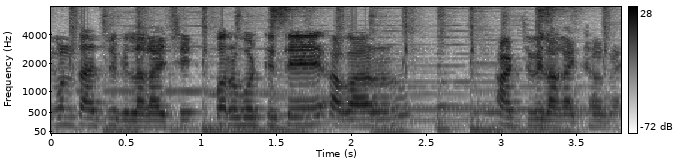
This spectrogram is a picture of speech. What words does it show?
এখন চার জিবি লাগাইছি। পরবর্তীতে আবার আট জিবি লাগাইতে হবে।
